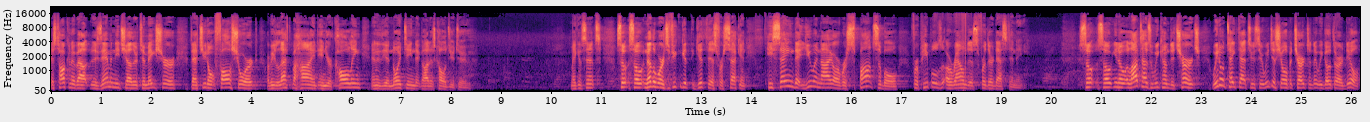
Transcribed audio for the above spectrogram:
it's talking about examine each other to make sure that you don't fall short or be left behind in your calling and in the anointing that God has called you to. Making sense? So, so in other words, if you can get, get this for a second, he's saying that you and I are responsible for people around us for their destiny. So, so, you know, a lot of times when we come to church, we don't take that too seriously. We just show up at church and then we go through our deal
